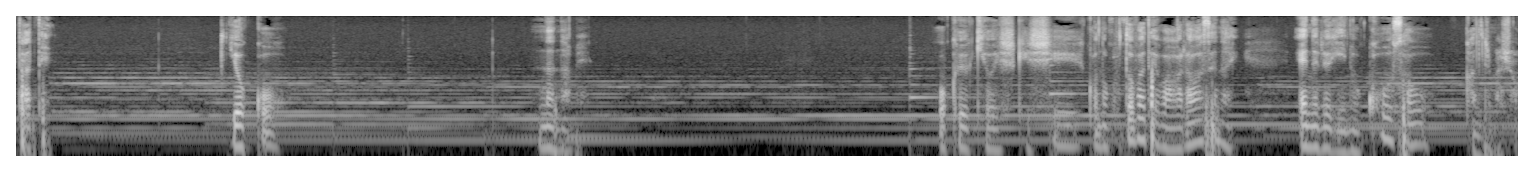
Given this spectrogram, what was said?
縦横斜め。奥行きを意識しこの言葉では表せないエネルギーの交差を感じましょう。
